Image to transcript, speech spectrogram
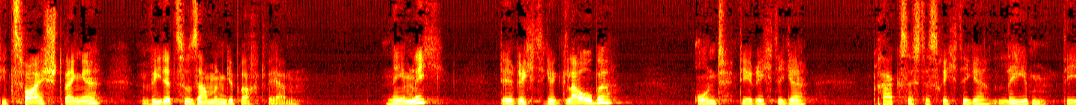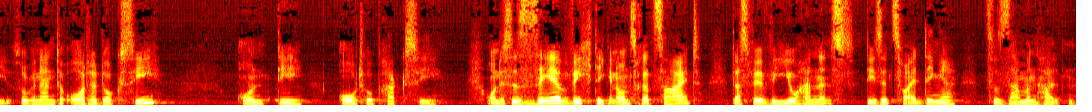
die zwei Stränge wieder zusammengebracht werden. Nämlich der richtige Glaube und die richtige Praxis, das richtige Leben, die sogenannte Orthodoxie und die Orthopraxie. Und es ist sehr wichtig in unserer Zeit, dass wir wie Johannes diese zwei Dinge zusammenhalten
